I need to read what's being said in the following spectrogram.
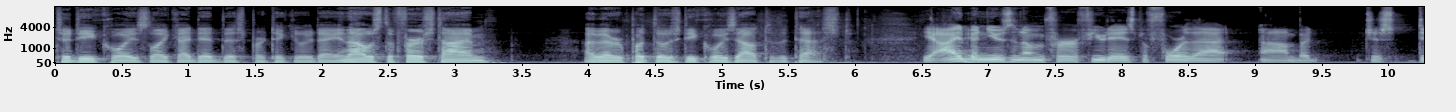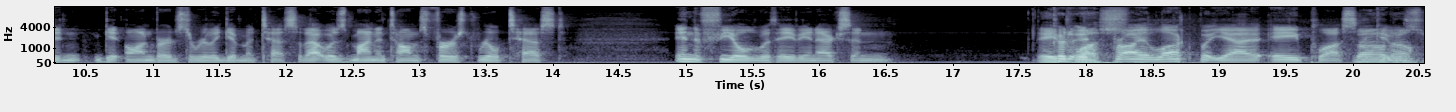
to decoys like I did this particular day, and that was the first time I've ever put those decoys out to the test. Yeah, I had been using them for a few days before that, um, but just didn't get on birds to really give them a test. So that was mine and Tom's first real test in the field with Avian X, and A could plus. probably luck, but yeah, A plus. Like Oh, no. was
